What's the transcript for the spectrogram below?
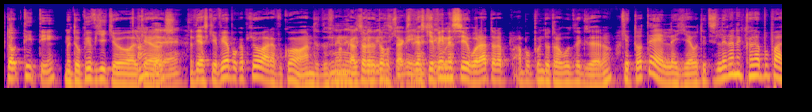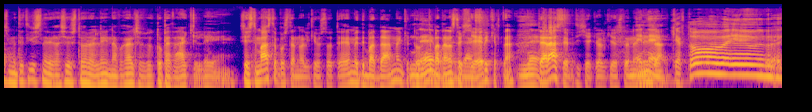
Το TT με το οποίο βγήκε ο Αλκαίος. ρε. Διασκευή από κάποιο αραβικό, αν δεν το θυμάμαι ναι, καλά. Τώρα δεν το έχω διασκευή, ψάξει. διασκευή Διασκευή είναι είναι σίγουρα, τώρα από πού είναι το τραγούδι δεν ξέρω. Και τότε έλεγε ότι της λέγανε καλά που πας με τέτοιες συνεργασίες τώρα, λέει, να βγάλεις αυτό το παιδάκι, λέει. Σας θυμάστε πώς ήταν ο Αλκαίος τότε, ε, με την μπαντάνα και το, Ναι, την μπαντάνα στο εντάξει. χέρι και αυτά. Ναι. Τεράστια επιτυχία και ο Αλκαίος το 90. Ε, ναι. Και αυτό ε,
